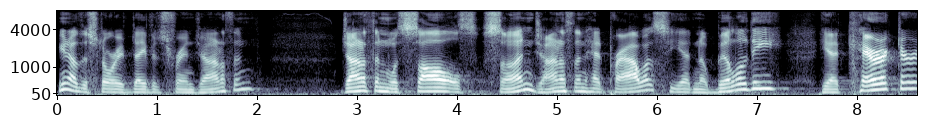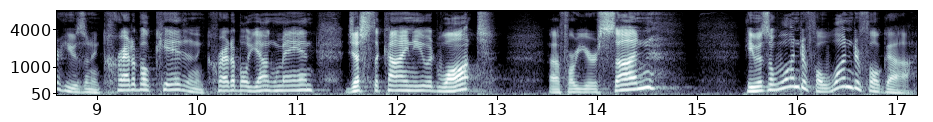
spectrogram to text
You know the story of David's friend Jonathan. Jonathan was Saul's son. Jonathan had prowess, he had nobility, he had character. He was an incredible kid, an incredible young man, just the kind you would want uh, for your son. He was a wonderful, wonderful guy.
